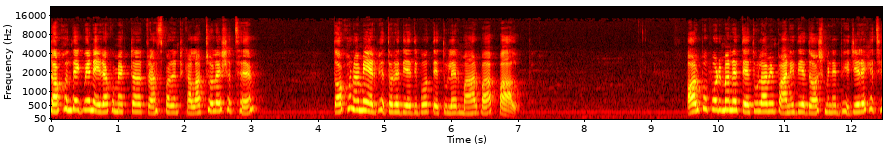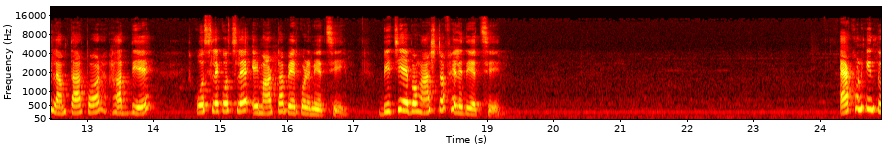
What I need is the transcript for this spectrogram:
যখন দেখবেন এরকম একটা ট্রান্সপারেন্ট কালার চলে এসেছে, তখন আমি এর ভেতরে দিয়ে দিব তেঁতুলের মার বা পাল্প। অল্প পরিমাণে তেঁতুল আমি পানি দিয়ে দশ মিনিট ভিজিয়ে রেখেছিলাম, তারপর হাত দিয়ে কচলে কচলে এই মারটা বের করে নিয়েছি। বিচি এবং আঁশটা ফেলে দিয়েছি। এখন কিন্তু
